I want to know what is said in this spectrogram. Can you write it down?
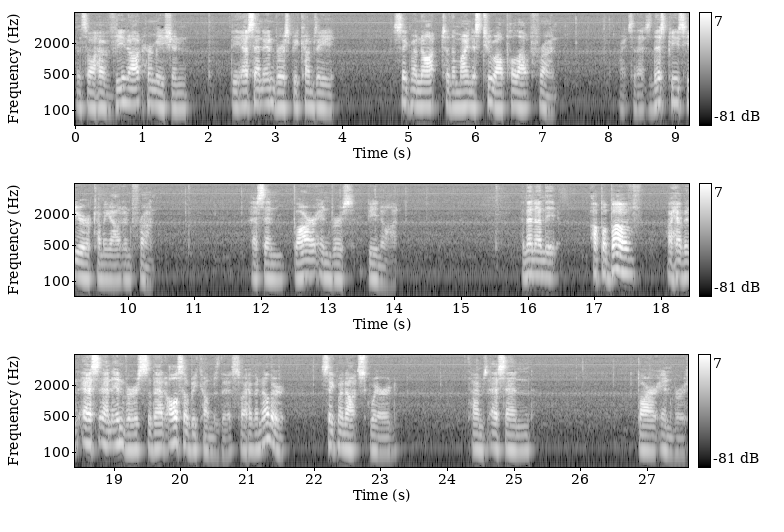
and so I'll have V naught Hermitian. The Sn inverse becomes a sigma naught to the minus 2 I'll pull out front. All right, so that's this piece here coming out in front. Sn bar inverse V naught. And then on the up above, I have an Sn inverse, so that also becomes this. So I have another sigma naught squared times Sn bar inverse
